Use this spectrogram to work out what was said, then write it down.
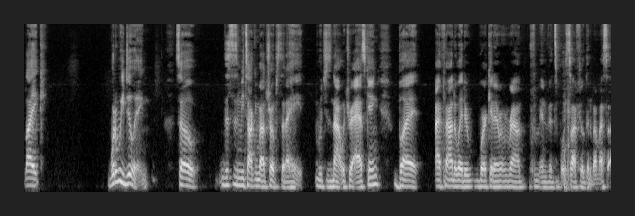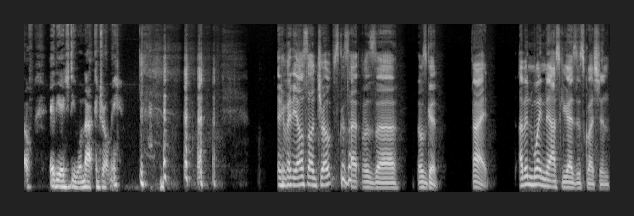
Like, what are we doing? So this is me talking about tropes that I hate, which is not what you're asking, but I found a way to work it around from Invincible, so I feel good about myself. ADHD will not control me. Anybody else on tropes? Because that was uh that was good. All right. I've been waiting to ask you guys this question.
